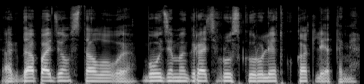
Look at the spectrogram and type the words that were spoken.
Тогда пойдем в столовую. Будем играть в русскую рулетку котлетами».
